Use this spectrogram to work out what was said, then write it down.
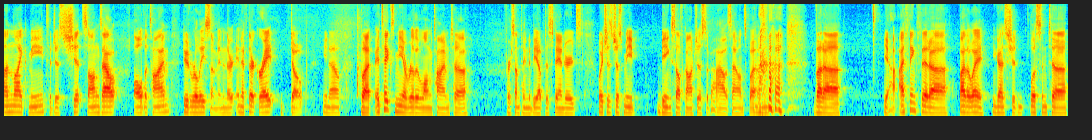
unlike me to just shit songs out all the time dude release them and they're and if they're great dope you know but it takes me a really long time to for something to be up to standards which is just me being self-conscious about how it sounds but but uh yeah i think that uh by the way you guys should listen to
